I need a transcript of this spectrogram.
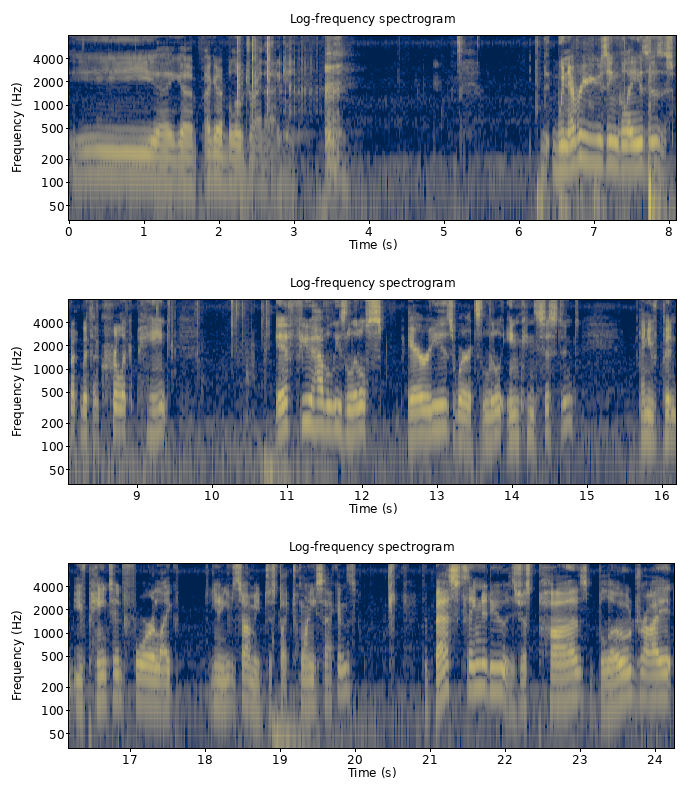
Yeah, I gotta, I gotta blow dry that again. Whenever you're using glazes especially with acrylic paint, if you have these little areas where it's a little inconsistent and you've been you've painted for like you know you even saw me just like 20 seconds. The best thing to do is just pause blow dry it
